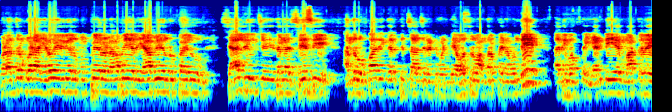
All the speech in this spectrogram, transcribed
వాళ్ళందరూ కూడా ఇరవై ఐదు వేలు ముప్పై వేలు నలభై వేలు యాభై వేల రూపాయలు శాలరీ వచ్చే విధంగా చేసి అందరూ ఉపాధి కల్పించాల్సినటువంటి అవసరం అందరిపైన ఉంది. అది ఒక్క ఎన్డీఏ మాత్రమే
